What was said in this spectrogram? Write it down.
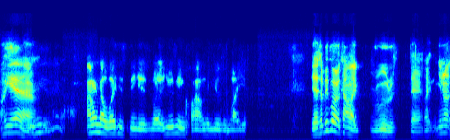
oh yeah. I don't know what his thing is, but he was getting clowned because he was white. Yeah, some people are kind of like rude there. Like you know,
